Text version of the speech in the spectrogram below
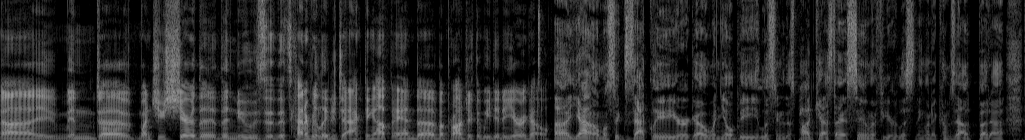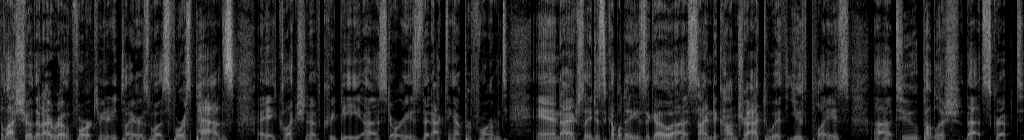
uh, and uh, why don't you share the the news that's kind of related to acting up and uh, a project that we did a year ago? Uh, yeah, almost exactly a year ago when you'll be listening to this podcast, I assume, if you're listening when it comes out. But uh, the last show that I wrote for community players was Forest Paths, a collection of creepy uh, stories that Acting Up performed. And I actually, just a couple days ago, uh, signed a contract with Youth Plays uh, to publish that script.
